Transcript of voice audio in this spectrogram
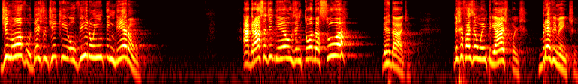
De novo, desde o dia que ouviram e entenderam a graça de Deus em toda a sua verdade. Deixa eu fazer um entre aspas, brevemente.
